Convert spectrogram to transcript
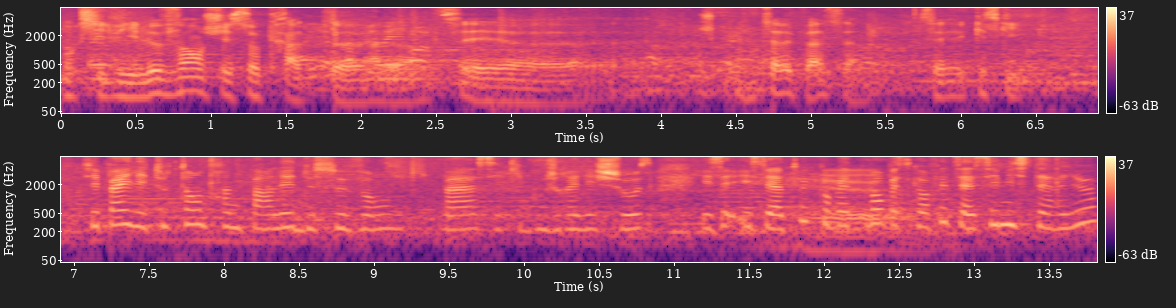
Donc Sylvie, le vent chez Socrate, euh, c'est... euh, je ne savais pas ça. C'est, qu'est-ce qui... Je sais pas, il est tout le temps en train de parler de ce vent qui passe et qui bougerait les choses. Et c'est et c'est un truc complètement, parce qu'en fait c'est assez mystérieux.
